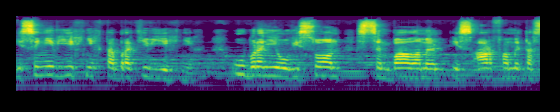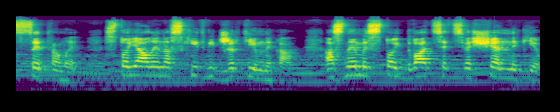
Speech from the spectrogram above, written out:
і синів їхніх та братів їхніх, убрані у вісон з цимбалами і з арфами та з цитрами, стояли на схід від жертівника, а з ними сто двадцять священників,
